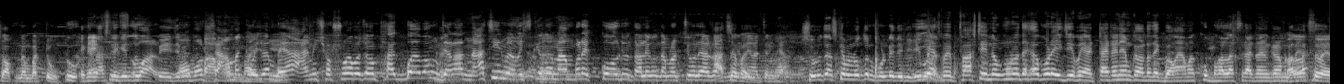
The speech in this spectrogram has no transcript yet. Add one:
shop number two এখানে আসলে কিন্তু পেয়ে যাবেন ভাইয়া আমি সবসময় পর্যন্ত থাকব এবং যারা না চিনবে স্ক্রিনের নাম্বারে কল দিন তাহলে কিন্তু আমরা চলে আসব আচ্ছা ভাই। শুরুতে আজকে আমরা নতুন ফোনটি দেখি ভাই ফার্স্টে নমুনা দেখা পরে এই যে ভাই টাইটানিয়াম কালারটা দেখব আমার খুব ভালো লাগছে টাইটানিয়াম কালার ভালো লাগছে ভাই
